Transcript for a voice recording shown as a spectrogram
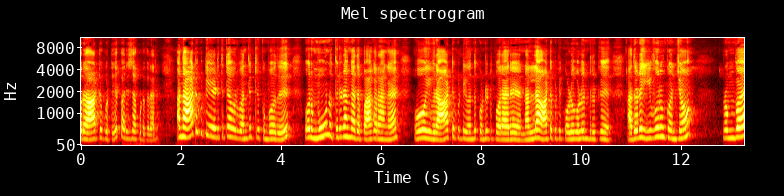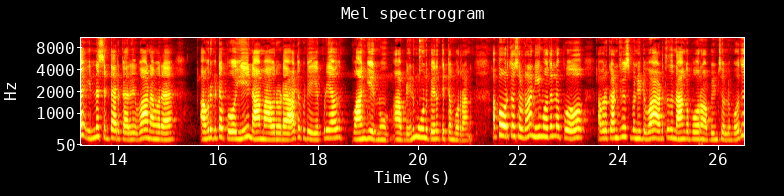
ஒரு ஆட்டுக்குட்டியை பரிசாக கொடுக்குறாரு. அந்த ஆட்டுக்குட்டியை எடுத்துகிட்டு அவர் வந்துட்டு இருக்கும்போது ஒரு மூணு திருடங்க அதை பார்க்குறாங்க. ஓ இவர் ஆட்டுக்குட்டி வந்து கொண்டுட்டு போகிறாரு நல்லா ஆட்டுக்குட்டி கொழு கொழுன்னு இருக்குது அதோட இவரும் கொஞ்சம் ரொம்ப இன்னசென்ட்டாக இருக்கார். வா நம்ம அவர்கிட்ட போய் நாம் அவரோட ஆட்டுக்குட்டியை எப்படியாவது வாங்கிடணும் அப்படின்னு மூணு பேரும் திட்டம் போடுறாங்க. அப்போ ஒருத்தன் சொல்கிறான் நீ முதல்ல போ அவரை கன்ஃபியூஸ் பண்ணிவிட்டு வா அடுத்தது நாங்கள் போகிறோம் அப்படின்னு சொல்லும்போது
